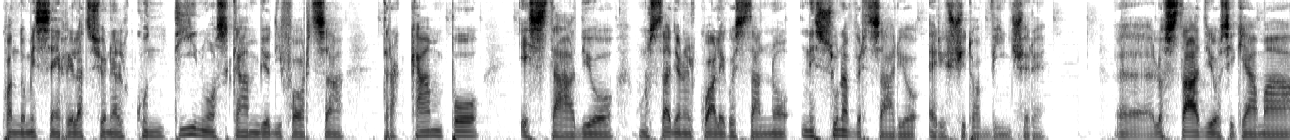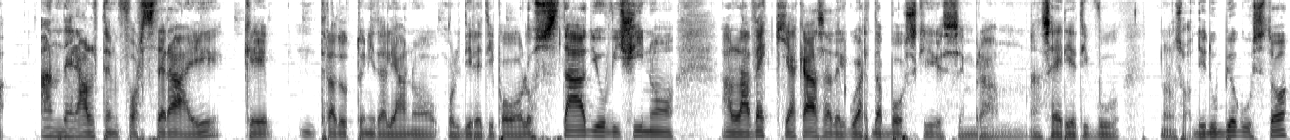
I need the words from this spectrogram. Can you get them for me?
quando messa in relazione al continuo scambio di forza tra campo e stadio, uno stadio nel quale quest'anno nessun avversario è riuscito a vincere. Eh, lo stadio si chiama Anderalten Forsterei, che tradotto in italiano vuol dire tipo lo stadio vicino alla vecchia casa del guardaboschi, che sembra una serie tv, non lo so, di dubbio gusto,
